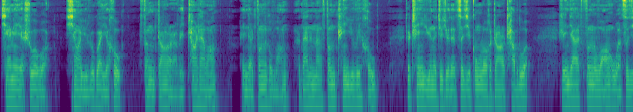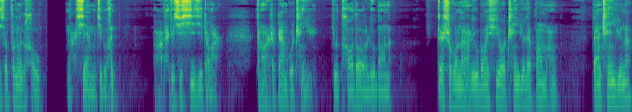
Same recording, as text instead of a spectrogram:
前面也说过，项羽入关以后，封张耳为常山王，人家封了个王，但是呢，封陈馀为侯。这陈馀呢就觉得自己功劳和张耳差不多，人家封了王，我自己却封了个侯，那羡慕嫉妒恨，啊，他就去袭击张耳。张耳是干不过陈馀，就逃到刘邦那。这时候呢，刘邦需要陈馀来帮忙，但陈馀呢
